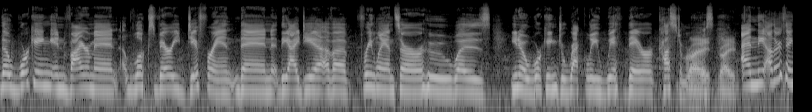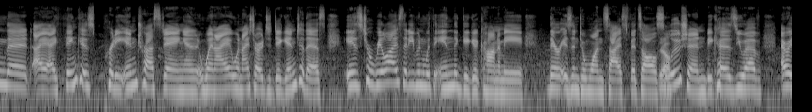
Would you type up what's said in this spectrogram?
the working environment looks very different than the idea of a freelancer who was you know, working directly with their customers. Right, right. And the other thing that I, I, think is pretty interesting, and when I when I started to dig into this, is to realize that even within the gig economy, there isn't a one size fits all solution because you have every,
